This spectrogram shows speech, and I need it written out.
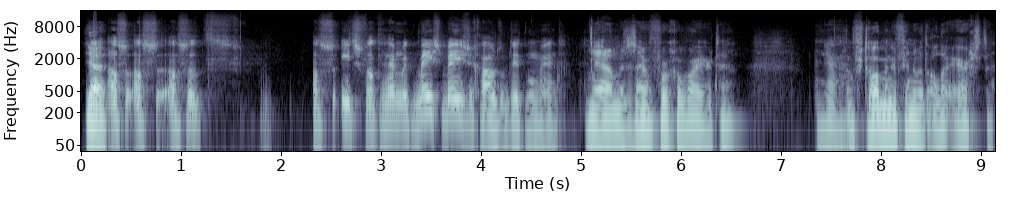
Ja, als, als, als, het, als iets wat hem het meest bezighoudt op dit moment. ja maar daar zijn we voor gewired, hè. Ja, Overstromingen vinden we het allerergste.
